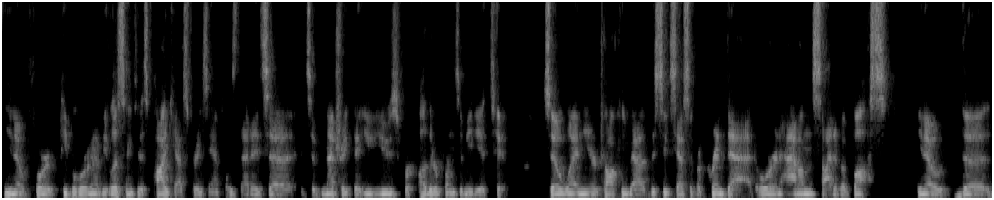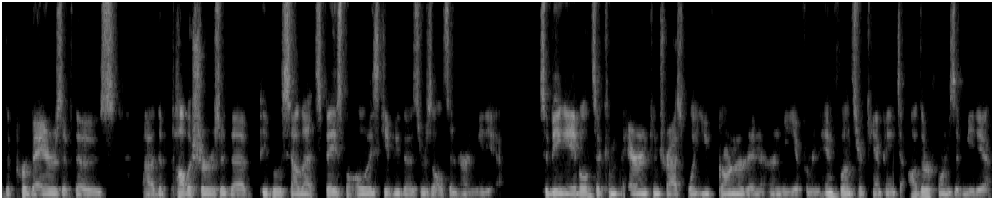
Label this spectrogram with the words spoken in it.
you know for people who are going to be listening to this podcast, for example, is that it's a it's a metric that you use for other forms of media too. So when you're talking about the success of a print ad or an ad on the side of a bus, you know the the purveyors of those, uh, the publishers or the people who sell that space will always give you those results in earned media. So being able to compare and contrast what you've garnered in earned media from an influencer campaign to other forms of media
